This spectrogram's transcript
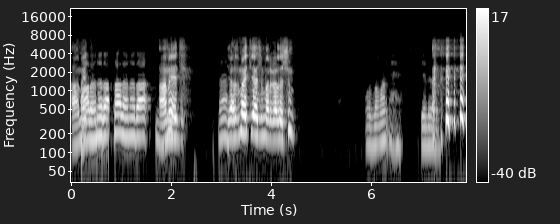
Ahmet. Sağlığını da sağlığını da. Ahmet. He, Yardıma ihtiyacım var kardeşim. o zaman geliyorum.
